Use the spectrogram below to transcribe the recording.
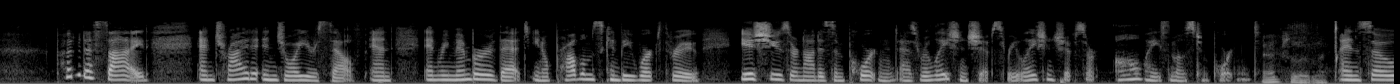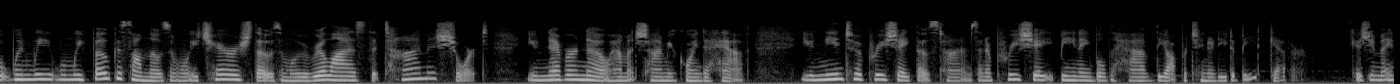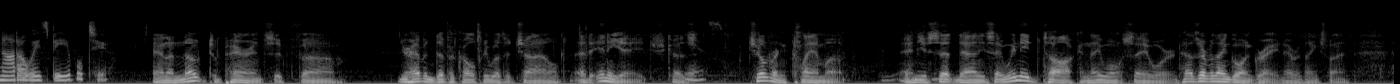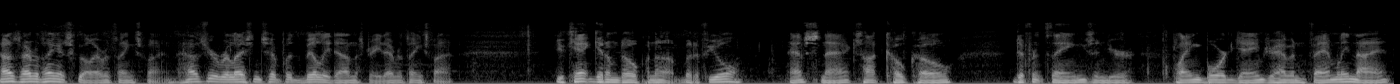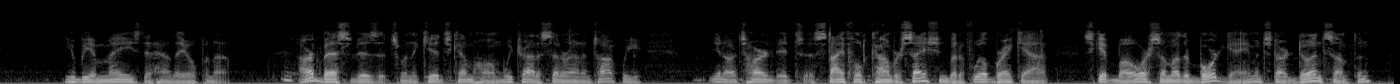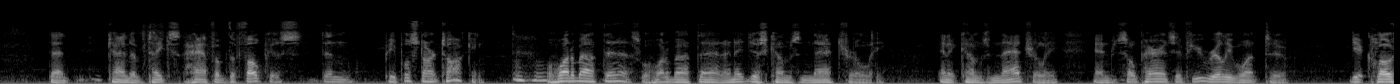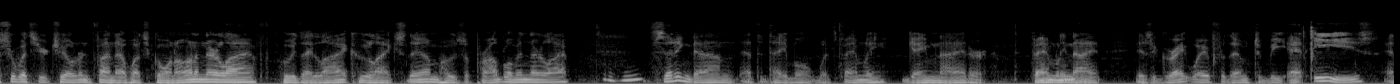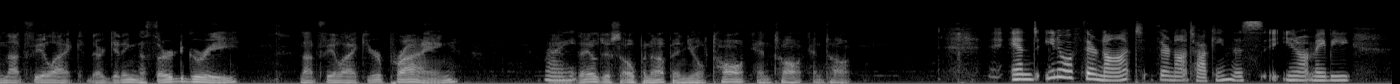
put it aside and try to enjoy yourself and and remember that you know problems can be worked through issues are not as important as relationships relationships are always most important Absolutely. and so when we when we focus on those and when we cherish those and when we realize that time is short you never know how much time you're going to have you need to appreciate those times and appreciate being able to have the opportunity to be together because you may not always be able to And a note to parents if uh, you're having difficulty with a child at any age, because yes children clam up, and you sit down and you say, "We need to talk," and they won't say a word. How's everything going? Great, everything's fine. How's everything at school? Everything's fine. How's your relationship with Billy down the street? Everything's fine. You can't get them to open up, but if you'll have snacks, hot cocoa, different things, and you're playing board games, you're having family night, you'll be amazed at how they open up. Mm-hmm. Our best visits when the kids come home, we try to sit around and talk. We, you know, it's hard, it's a stifled conversation, but if we'll break out Skip Bo or some other board game and start doing something that kind of takes half of the focus, then people start talking. Mm-hmm. Well, what about this? Well, what about that? And it just comes naturally. And it comes naturally. And so, parents, if you really want to get closer with your children, find out what's going on in their life, who they like, who likes them, who's a problem in their life, mm-hmm. sitting down at the table with family game night or family mm-hmm. night is a great way for them to be at ease and not feel like they're getting the third degree, not feel like you're prying. And right they'll just open up and you'll talk and talk and talk. And you know, if they're not, if they're not talking, this, you know, it may be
